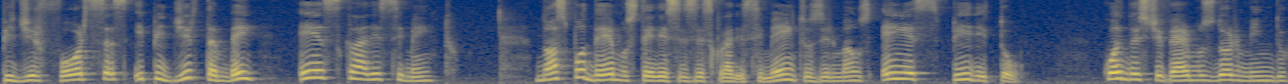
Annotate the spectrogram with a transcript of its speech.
pedir forças e pedir também esclarecimento. Nós podemos ter esses esclarecimentos, irmãos, em espírito, quando estivermos dormindo.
